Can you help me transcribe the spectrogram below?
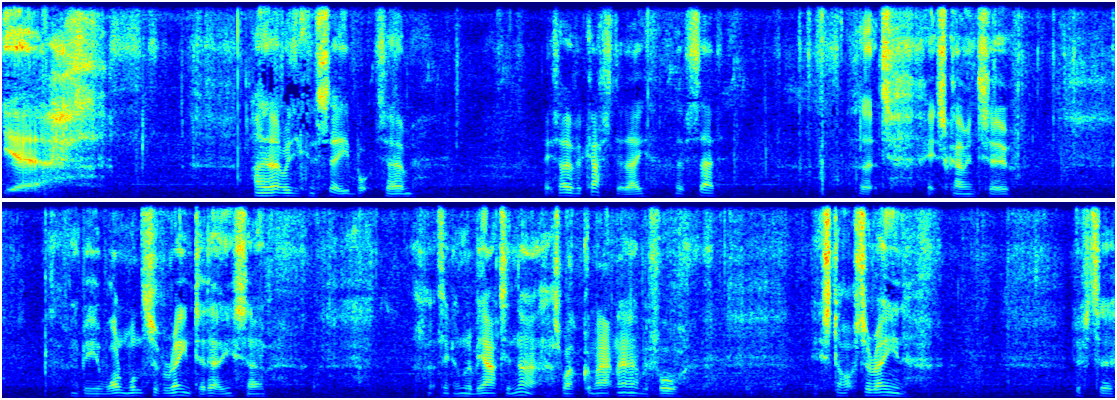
Yeah. I don't know whether you can see, but um, it's overcast today. They've said that it's going to be one month of rain today, so I don't think I'm going to be out in that. That's why I've come out now before it starts to rain. Just to,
